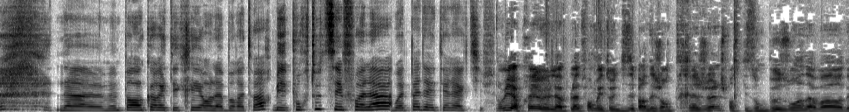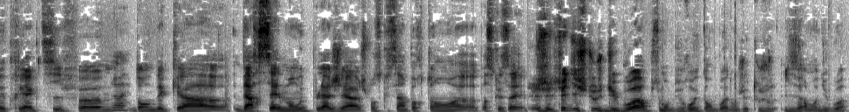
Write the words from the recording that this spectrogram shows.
n'a même pas encore été créé en laboratoire. Mais pour toutes ces fois-là, Wattpad a été réactif. Oui, après, euh, la plateforme étant utilisée par des gens très jeunes, je pense qu'ils ont besoin d'avoir d'être réactifs euh, Ouais. dans des cas euh, d'harcèlement ou de plagiat. Je pense que c'est important euh, parce que ça... je te dis, je touche du bois. En plus, mon bureau est en bois, donc je touche littéralement du bois.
